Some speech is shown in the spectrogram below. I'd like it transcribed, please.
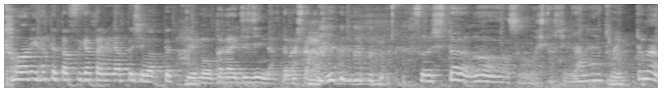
変わり果てた。姿になってしまってっていうもうお互いじじいになってました。からねそした。ら「ああそう久しぶりだね」とか言って、まあ、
